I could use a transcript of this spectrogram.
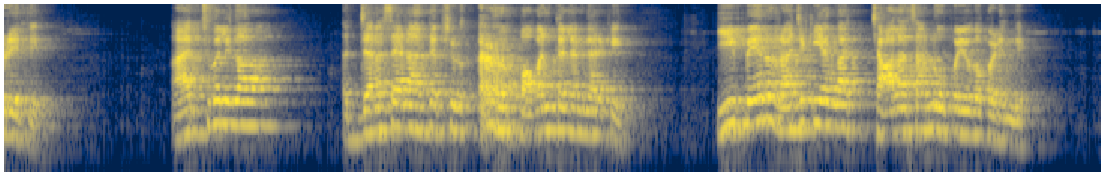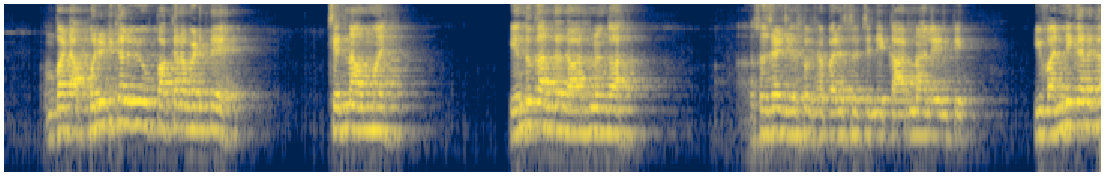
ప్రీతి. యాక్చువల్గా జనసేన అధ్యక్షుడు పవన్ కళ్యాణ్ గారికి ఈ పేరు రాజకీయంగా చాలాసార్లు ఉపయోగపడింది. బట్ ఆ పొలిటికల్ వ్యూ పక్కన పెడితే చిన్న అమ్మాయి. ఎందుకు అంత దారుణంగా సూసైడ్ చేసుకోవాల్సిన పరిస్థితి వచ్చింది? కారణాలు ఏంటి? ఇవన్నీ కనుక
